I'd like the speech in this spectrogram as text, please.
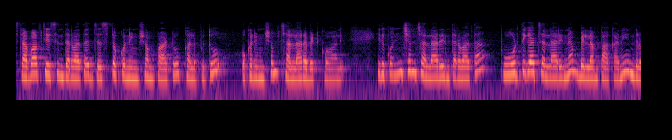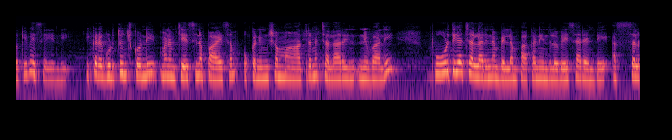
స్టవ్ ఆఫ్ చేసిన తర్వాత జస్ట్ ఒక నిమిషం పాటు కలుపుతూ ఒక నిమిషం చల్లారబెట్టుకోవాలి. ఇది కొంచెం చల్లారిన తర్వాత పూర్తిగా చల్లారిన బెల్లం పాకాన్ని ఇందులోకి వేసేయండి. ఇక్కడ గుర్తుంచుకోండి మనం చేసిన పాయసం ఒక నిమిషం మాత్రమే చల్లారినివ్వాలి. పూర్తిగా చల్లారిన బెల్లం పాకాన్ని ఇందులో వేశారంటే అస్సలు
